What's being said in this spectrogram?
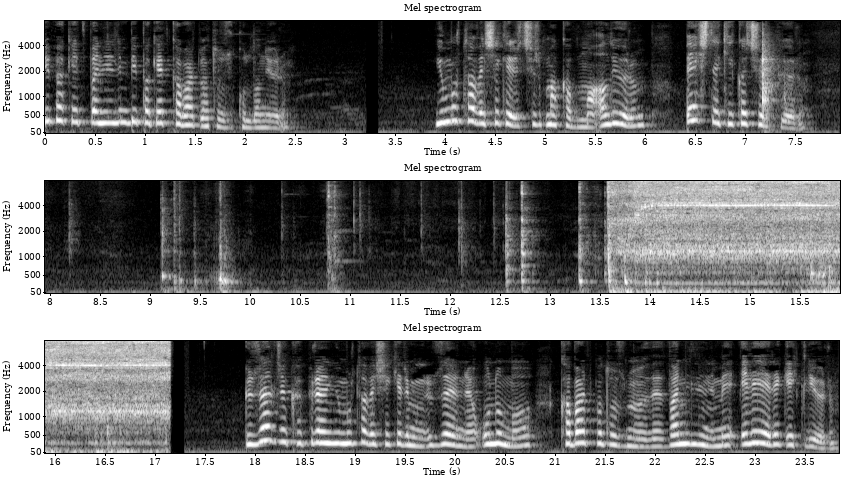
1 paket vanilin, 1 paket kabartma tozu kullanıyorum. Yumurta ve şekeri çırpma kabıma alıyorum. 5 dakika çırpıyorum. Güzelce köpüren yumurta ve şekerimin üzerine unumu, kabartma tozumu ve vanilinimi eleyerek ekliyorum.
